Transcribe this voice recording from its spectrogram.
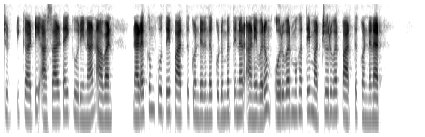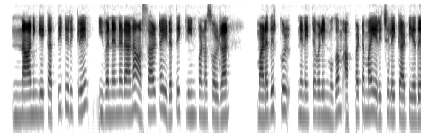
சுட்டிக்காட்டி அசால்ட்டாய் கூறினான் அவன். நடக்கும் கூத்தை பார்த்து கொண்டிருந்த குடும்பத்தினர் அனைவரும் ஒருவர் முகத்தை மற்றொருவர் பார்த்து கொண்டனர். நான் இங்கே கத்திட்டு இருக்கிறேன். இவன் என்னடானா அசால்ட்டா இடத்தை க்ளீன் பண்ண சொல்றான். மனதிற்குள் நினைத்தவளின் முகம் அப்பட்டமாய் எரிச்சலை காட்டியது.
